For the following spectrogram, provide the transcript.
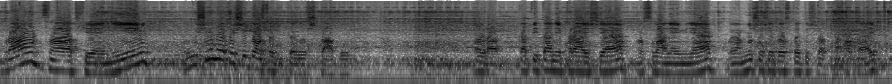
Dobra, załatwieni. No Musimy jakoś się dostać do tego sztabu. Dobra, kapitanie Price, osłaniaj mnie, bo ja muszę się dostać do środka, okej.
